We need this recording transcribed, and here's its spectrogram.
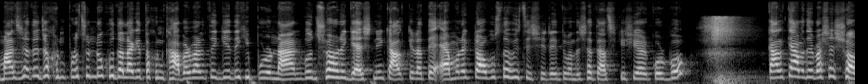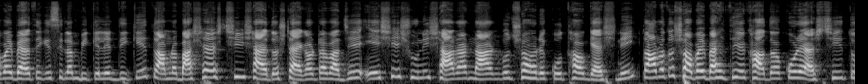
মাঝরাতে যখন প্রচণ্ড ক্ষুদা লাগে তখন খাবার বানাতে গিয়ে দেখি পুরো নারায়ণগঞ্জ শহরে গ্যাস নেই কালকে রাতে এমন একটা অবস্থা হয়েছে, সেটাই তোমাদের সাথে আজকে শেয়ার করব। কালকে আমাদের বাসায় সবাই বেড়াতে গেছিলাম বিকেলের দিকে, তো আমরা বাসায় আসছি সাড়ে দশটা এগারোটা বাজে। এসে শুনি সারা নারায়ণগঞ্জ শহরে কোথাও গ্যাস নেই। তো আমরা তো সবাই বাহির থেকে খাওয়া দাওয়া করে আসছি। তো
